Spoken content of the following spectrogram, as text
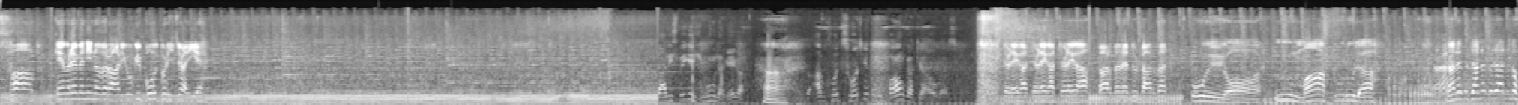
साहब कैमरे में नहीं नज़र आ रही होगी बहुत बड़ी चढ़ाई है चालीस पे ये यूँ लगेगा। हाँ। तो अब खुद सोच के तेरे पाँव का क्या होगा चढ़ेगा चढ़ेगा चढ़ेगा। टारदन है तू टारदन ओए यार तू माँ कुरुला जाने दो जाने दो जाने दो।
